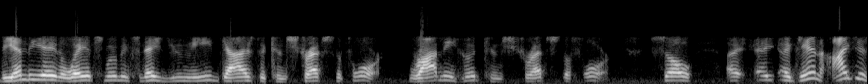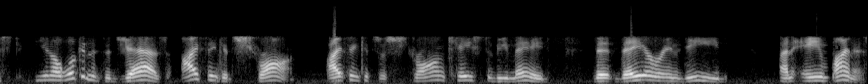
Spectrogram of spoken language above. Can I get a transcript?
The NBA, the way it's moving today, you need guys that can stretch the floor. Rodney Hood can stretch the floor. So, uh, again, I just, you know, looking at the Jazz, I think it's strong. I think it's a strong case to be made that they are indeed an A minus.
